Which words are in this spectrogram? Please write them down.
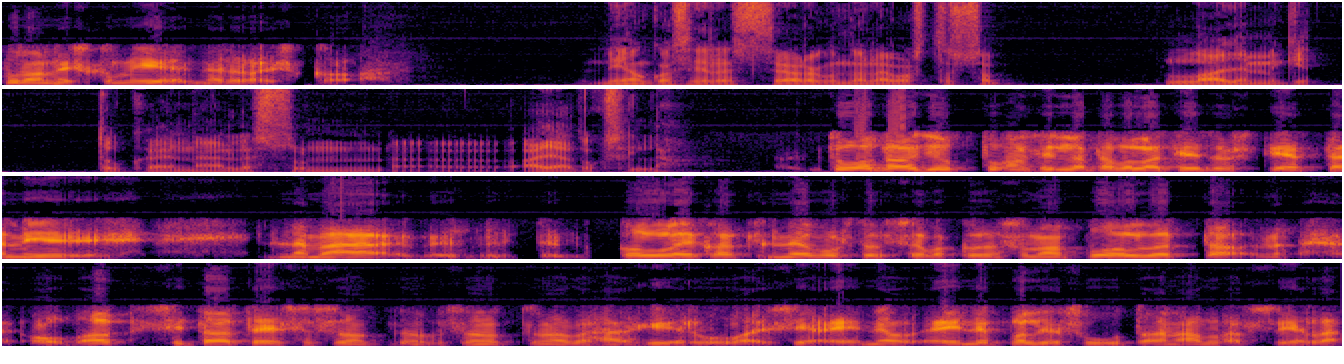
punaniska miehet ne raiskaa. Niin onko siellä seurakuntaneuvostossa laajemminkin tukea näille sun ajatuksille? Tuota juttu on sillä tavalla tietysti, että niin nämä kollegat neuvostossa, vaikka on samaa puoluetta, ovat sitaateissa sanottuna vähän hiirulaisia. Ei ne, ei ne paljon suutaan avaa siellä.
